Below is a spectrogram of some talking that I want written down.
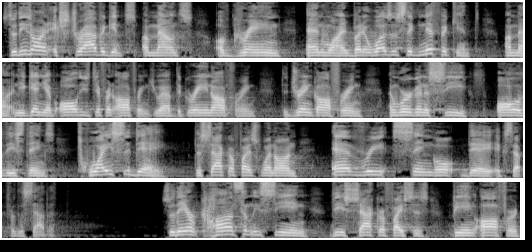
So these aren't extravagant amounts of grain and wine, but it was a significant amount. And again, you have all these different offerings. You have the grain offering, the drink offering, and we're going to see all of these things. Twice a day, the sacrifice went on every single day except for the Sabbath. So they are constantly seeing these sacrifices being offered.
